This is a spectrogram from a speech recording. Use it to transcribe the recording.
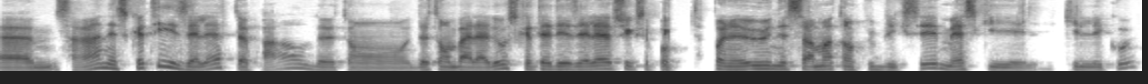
Euh, Sarah, est-ce que tes élèves te parlent de ton de ton balado? Est-ce que tu as des élèves, je sais que c'est pas, pas eux nécessairement ton public cible, mais est-ce qu'ils qu'ils l'écoutent?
